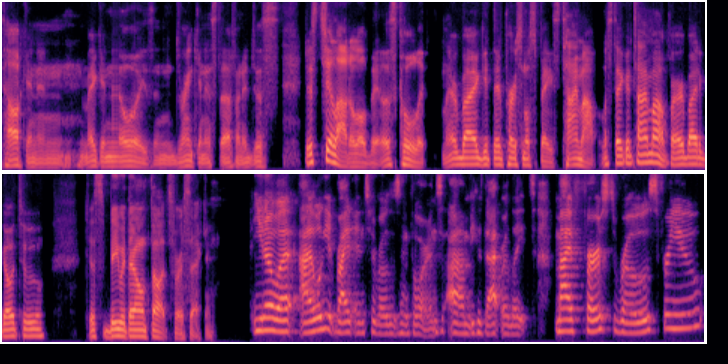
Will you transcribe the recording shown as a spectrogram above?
talking and making noise and drinking and stuff, and it just just chill out a little bit. Let's cool it. Everybody get their personal space. Time out. Let's take a time out for everybody to go to. Just be with their own thoughts for a second. You know what? I will get right into roses and thorns um, because that relates. My first rose for you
